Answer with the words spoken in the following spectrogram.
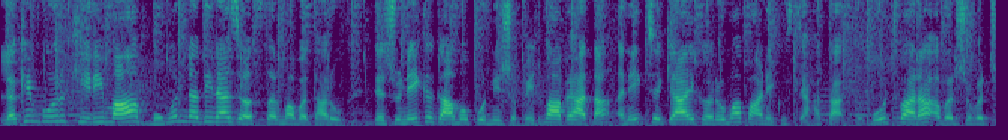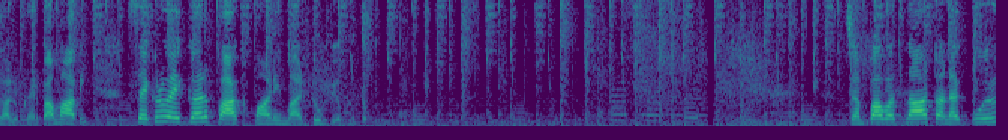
લખીમપુર ખીરીમાં મોહન નદીના જળસ્તરમાં વધારો ત્યાં અનેક ગામો પૂરની ઝપેટમાં આવ્યા હતા અનેક જગ્યાએ ઘરોમાં પાણી ઘૂસ્યા હતા તો બોટ દ્વારા અવરજવર ચાલુ કરવામાં આવી સેંકડો એકર પાક પાણીમાં ડૂબ્યો હતો ચંપાવતના ટનકપુર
